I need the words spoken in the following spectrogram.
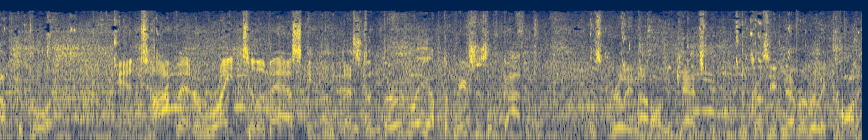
up the court. And Toppin right to the basket. And that's the third layup the Pacers have gotten. It's really not on the catch because he never really caught it.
